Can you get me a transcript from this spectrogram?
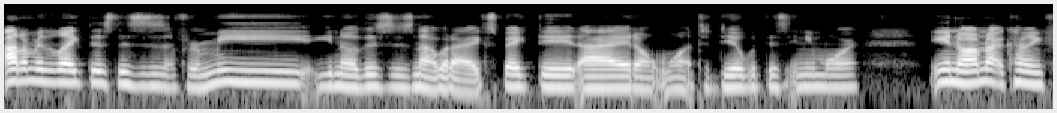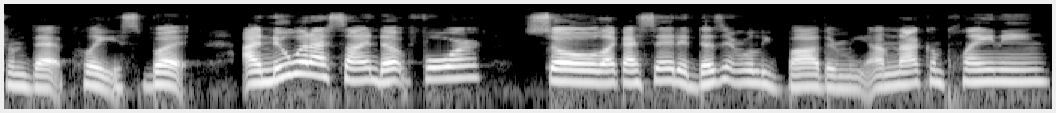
I don't really like this. This isn't for me. You know, this is not what I expected. I don't want to deal with this anymore. You know, I'm not coming from that place, but I knew what I signed up for. So, like I said, it doesn't really bother me. I'm not complaining,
